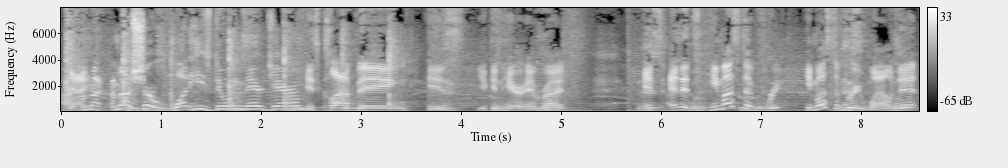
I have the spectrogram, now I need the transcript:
I. I'm not I'm not sure what he's doing there, Jerem. He's clapping. He's you can hear him right. It's and it's he must have re, he must have rewound it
